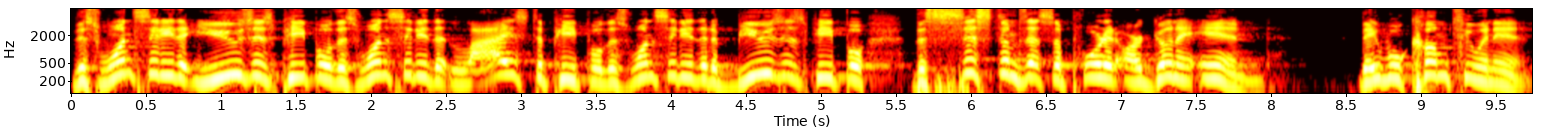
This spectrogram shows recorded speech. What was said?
This one city that uses people, this one city that lies to people, this one city that abuses people, the systems that support it are going to end. They will come to an end.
